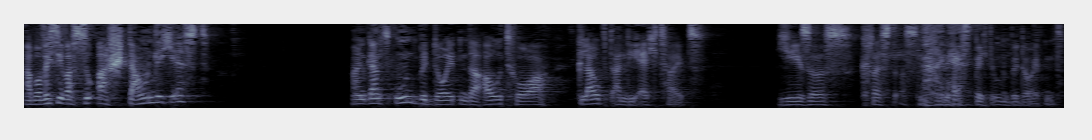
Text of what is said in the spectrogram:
Aber wisst ihr, was so erstaunlich ist? Ein ganz unbedeutender Autor glaubt an die Echtheit. Jesus Christus. Nein, er ist nicht unbedeutend.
